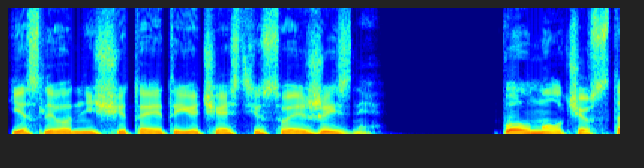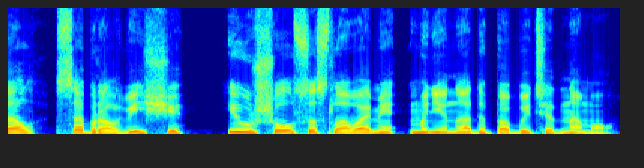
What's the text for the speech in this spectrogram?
если он не считает ее частью своей жизни. Пол молча встал, собрал вещи и ушел со словами «мне надо побыть одному».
